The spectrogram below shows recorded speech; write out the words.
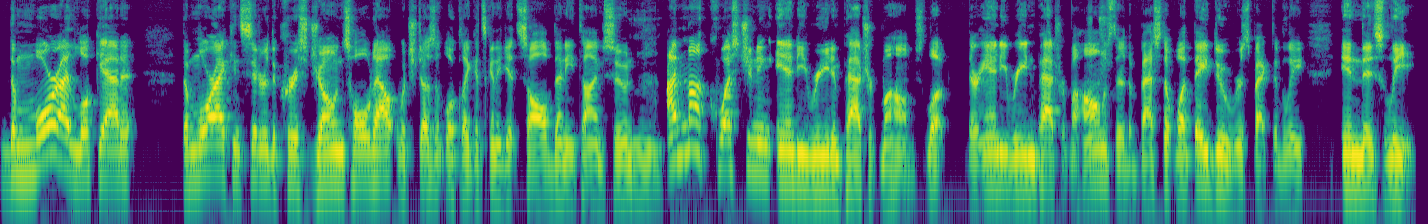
the more I look at it, the more I consider the Chris Jones holdout, which doesn't look like it's going to get solved anytime soon. Mm. I'm not questioning Andy Reid and Patrick Mahomes. Look, they're Andy Reid and Patrick Mahomes. They're the best at what they do, respectively, in this league.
